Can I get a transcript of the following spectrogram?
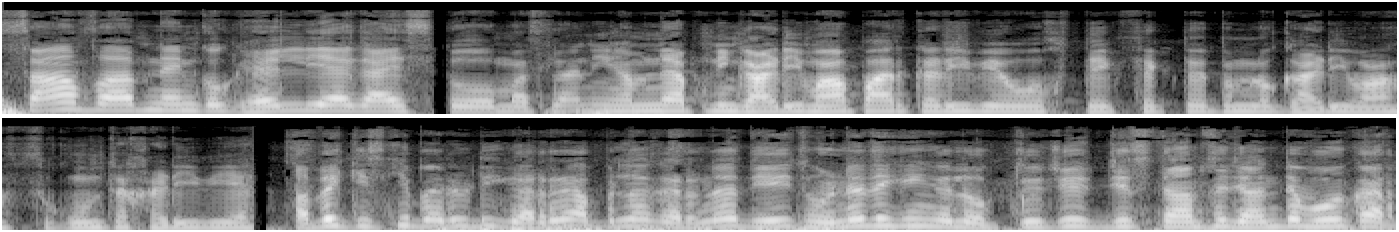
सांप वाप ने इनको घेर लिया गाइस तो मसला नहीं हमने अपनी गाड़ी वहाँ पार करी हुई है वो देख सकते हो तुम लोग गाड़ी वहाँ सुकून से खड़ी हुई है। अबे किसकी पैरोडी कर रहे हैं? अपना करना यही थोड़ी ना देखेंगे लोग। तुझे जिस नाम से जानते वो कर।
